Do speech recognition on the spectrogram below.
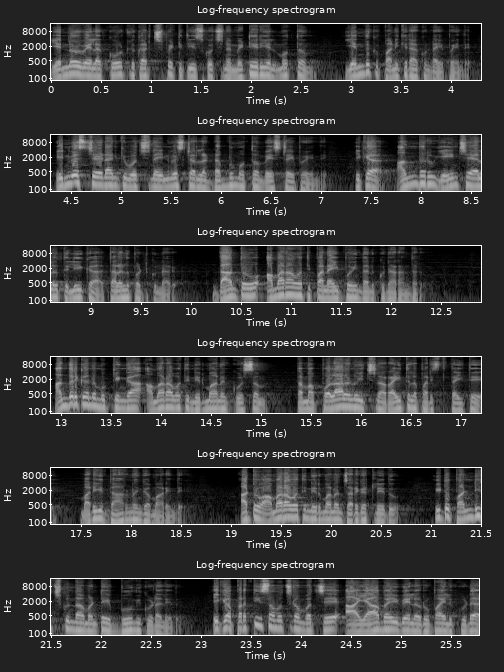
ఎన్నో వేల కోట్లు ఖర్చు పెట్టి తీసుకొచ్చిన మెటీరియల్ మొత్తం ఎందుకు పనికి రాకుండా అయిపోయింది? ఇన్వెస్ట్ చేయడానికి వచ్చిన ఇన్వెస్టర్ల డబ్బు మొత్తం వేస్ట్ అయిపోయింది. ఇక అందరూ ఏం చేయాలో తెలియక తలలు పట్టుకున్నారు. దాంతో అమరావతి పని అయిపోయింది అనుకున్నారు అందరూ అందరికన్నా ముఖ్యంగా అమరావతి నిర్మాణం కోసం తమ పొలాలను ఇచ్చిన రైతుల పరిస్థితి అయితే మరీ దారుణంగా మారింది. అటు అమరావతి నిర్మాణం జరగట్లేదు ఇటు పండించుకుందామంటే భూమి కూడా లేదు. ఇక ప్రతి సంవత్సరం వచ్చే ఆ యాభై వేల రూపాయలు కూడా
